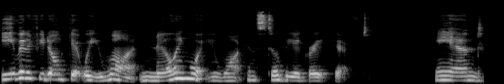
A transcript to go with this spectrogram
Even if you don't get what you want, knowing what you want can still be a great gift. And,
